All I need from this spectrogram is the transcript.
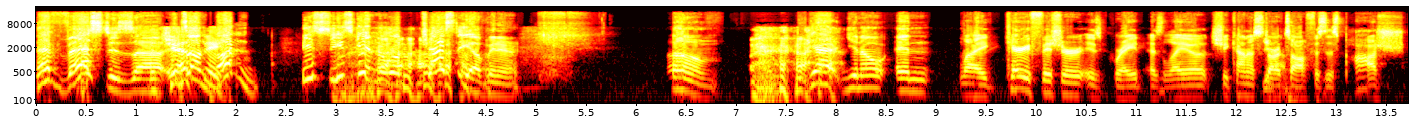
that vest is uh, it's chesty." unbuttoned. He's he's getting a little chesty up in here. Um, yeah, you know, and like Carrie Fisher is great as Leia. She kind of starts off as this posh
